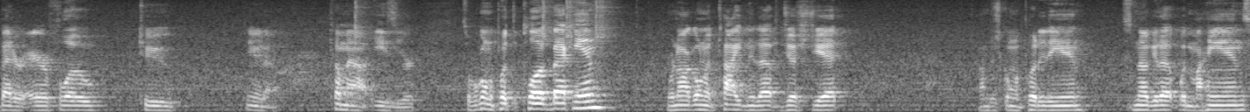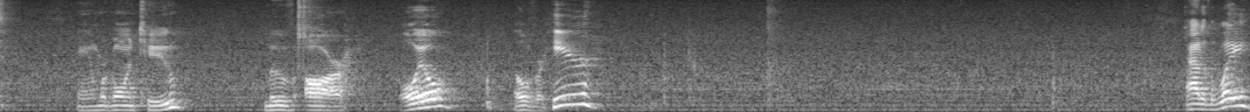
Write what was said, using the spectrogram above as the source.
better airflow to, you know, come out easier. So we're gonna put the plug back in. We're not gonna tighten it up just yet. I'm just gonna put it in, snug it up with my hands, and we're going to move our oil over here. Out of the way.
